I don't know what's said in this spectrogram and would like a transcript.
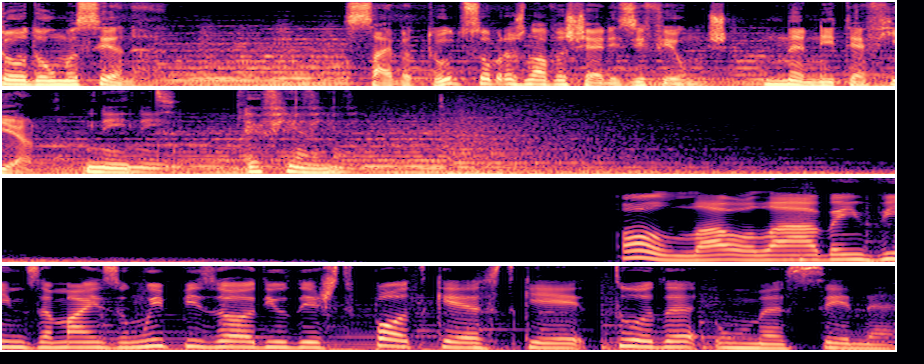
Toda uma cena. Saiba tudo sobre as novas séries e filmes na NIT FM. NIT FM. Olá, olá, bem-vindos a mais um episódio deste podcast que é Toda uma Cena.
